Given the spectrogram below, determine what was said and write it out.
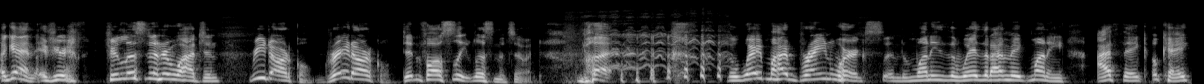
Again, if you're if you're listening or watching, read the article. Great article. Didn't fall asleep listening to it. But the way my brain works and the money, the way that I make money, I think, okay,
